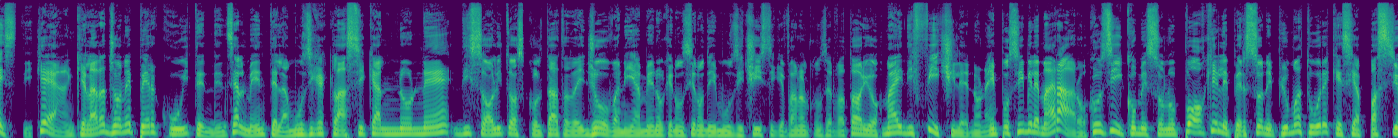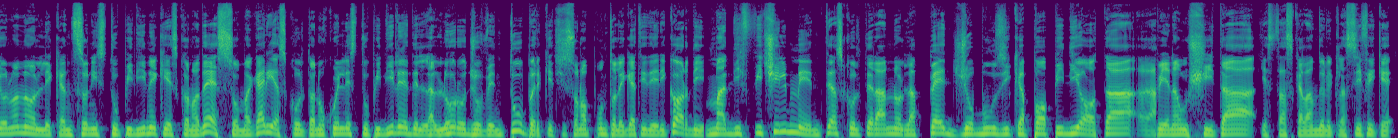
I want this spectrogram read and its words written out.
questi, che è anche la ragione per cui tendenzialmente la musica classica non è di solito ascoltata dai giovani, a meno che non siano dei musicisti che fanno il conservatorio, ma è difficile, non è impossibile, ma è raro. Così come sono poche le persone più mature che si appassionano alle canzoni stupidine che escono adesso, magari ascoltano quelle stupidine della loro gioventù perché ci sono appunto legati dei ricordi, ma difficilmente ascolteranno la peggio musica pop idiota eh, appena uscita che sta scalando le classifiche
